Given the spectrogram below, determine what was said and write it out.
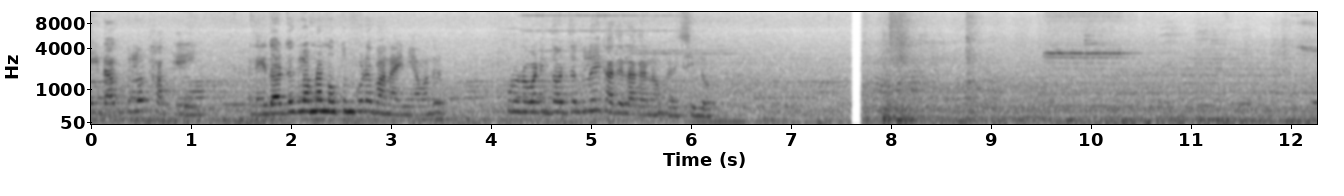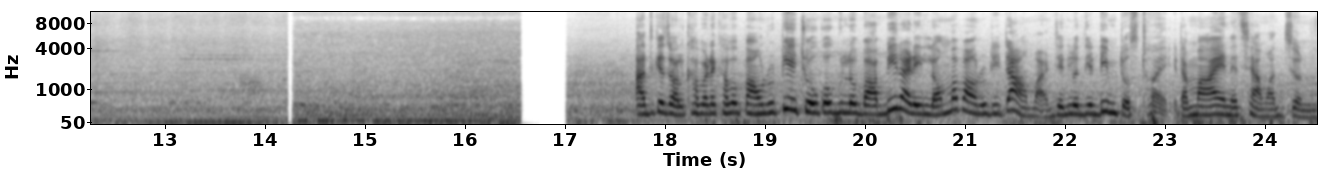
এই দাগগুলো থাকেই। মানে এই দরজাগুলো আমরা নতুন করে বানাইনি আমাদের পুরোনো বাড়ির দরজাগুলোই কাজে লাগানো হয়েছিল। আজকে জলখাবারে খাব পাউরুটি এই চৌকোগুলো বাবির আর এই লম্বা পাউরুটিটা আমার যেগুলো দিয়ে ডিম টোস্ট হয়। এটা মা এনেছে আমার জন্য।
